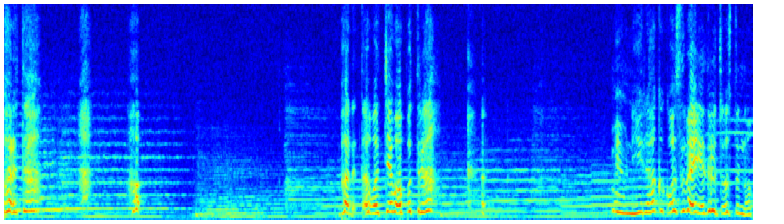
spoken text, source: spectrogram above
భరత! భరత వచ్చావా పుత్ర? మేము నీ రాక కోసమే ఎదురు చూస్తున్నాం.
